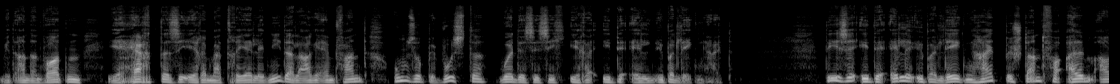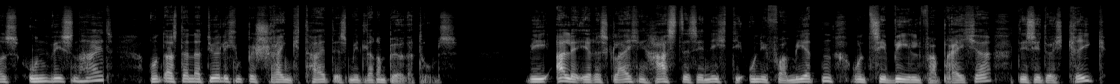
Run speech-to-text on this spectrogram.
Mit anderen Worten, je härter sie ihre materielle Niederlage empfand, umso bewusster wurde sie sich ihrer ideellen Überlegenheit. Diese ideelle Überlegenheit bestand vor allem aus Unwissenheit und aus der natürlichen Beschränktheit des mittleren Bürgertums. Wie alle ihresgleichen hasste sie nicht die uniformierten und zivilen Verbrecher, die sie durch Krieg,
